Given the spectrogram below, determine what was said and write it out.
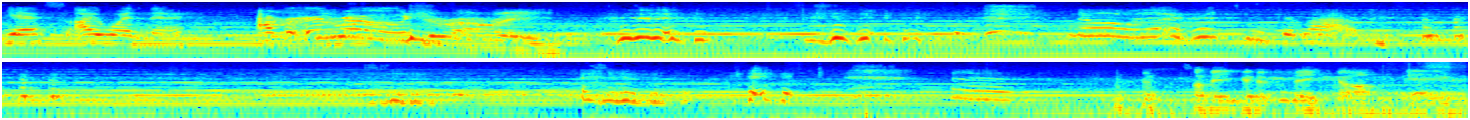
yes, I went there. Everton Road! You're Harry. no, that hurts me to laugh. so you're gonna pick off getting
